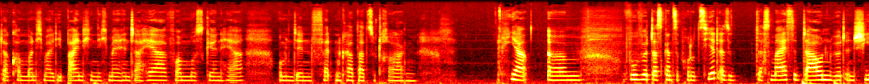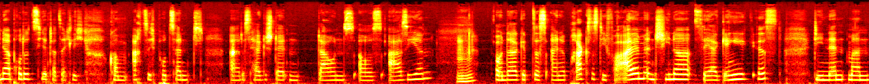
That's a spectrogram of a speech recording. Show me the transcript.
Da kommen manchmal die Beinchen nicht mehr hinterher vom Muskeln her, um den fetten Körper zu tragen. Ja, ähm, wo wird das Ganze produziert? Also das meiste Down wird in China produziert. Tatsächlich kommen 80 Prozent äh, des hergestellten Downs aus Asien. Mhm. Und da gibt es eine Praxis, die vor allem in China sehr gängig ist. Die nennt man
